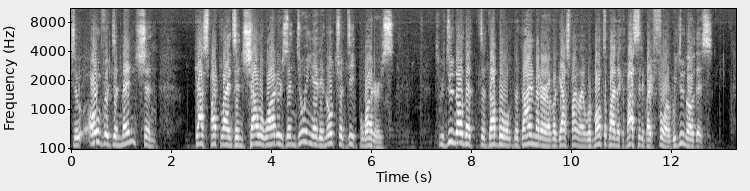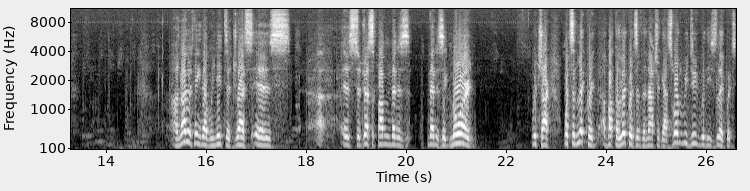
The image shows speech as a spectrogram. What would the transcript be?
to over-dimension gas pipelines in shallow waters than doing it in ultra-deep waters. So we do know that the double the diameter of a gas pipeline, we're multiplying the capacity by four. We do know this. Another thing that we need to address is uh, is to address a problem that is that is ignored, which are what's a liquid about the liquids of the natural gas. What do we do with these liquids?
